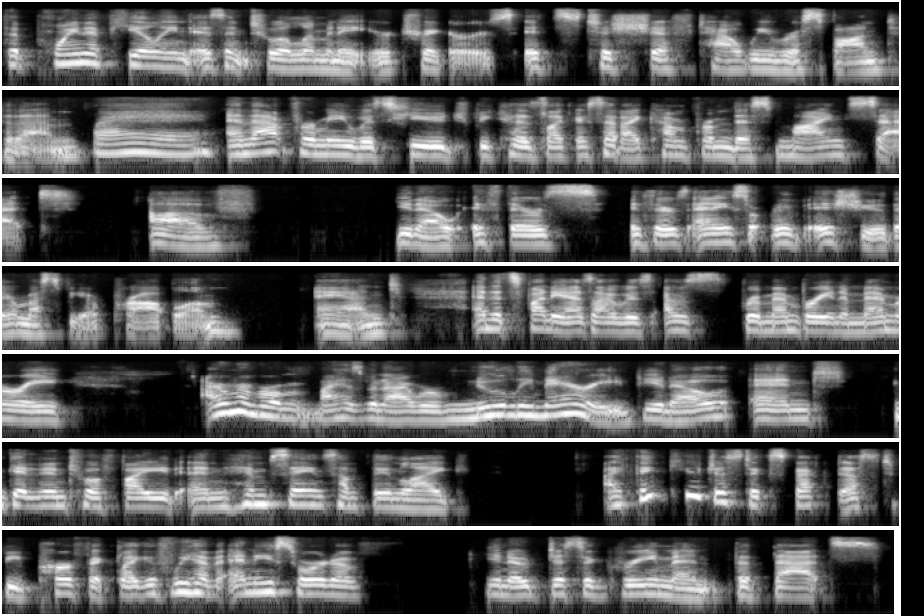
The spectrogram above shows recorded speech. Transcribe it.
the point of healing isn't to eliminate your triggers it's to shift how we respond to them right and that for me was huge because like i said i come from this mindset of you know if there's if there's any sort of issue there must be a problem and and it's funny as i was i was remembering a memory i remember my husband and i were newly married you know and getting into a fight and him saying something like i think you just expect us to be perfect. Like if we have any sort of you know disagreement that that's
